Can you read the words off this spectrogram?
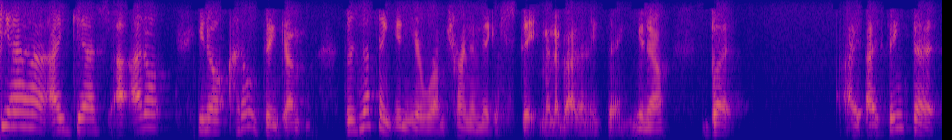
Yeah, I guess I, I don't. You know, I don't think I'm there's nothing in here where I'm trying to make a statement about anything, you know. But I, I think that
